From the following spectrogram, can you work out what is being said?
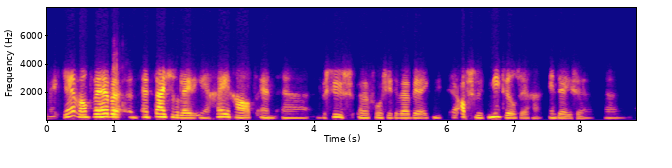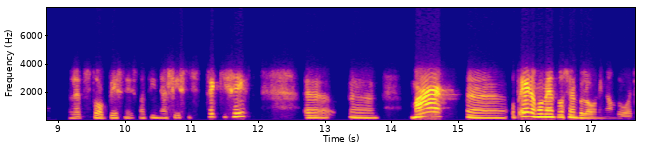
weet je. Want we hebben een, een, tijdje geleden ING gehad. En uh, bestuursvoorzitter, waarbij ik niet, absoluut niet wil zeggen in deze Let's Talk Business dat die narcistische trekjes heeft. maar op enig moment was zijn beloning aan de orde.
